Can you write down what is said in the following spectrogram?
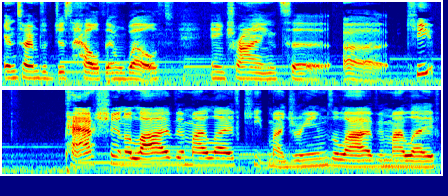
in terms of just health and wealth and trying to uh, keep passion alive in my life, keep my dreams alive in my life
